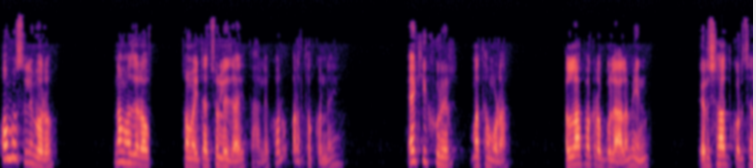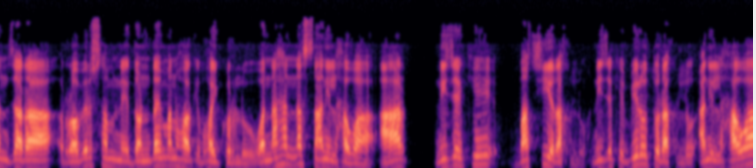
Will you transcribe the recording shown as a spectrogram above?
অমুসলিমেরও। নামাজের সময়টা চলে যায়, তাহলে কোনো পার্থক্য নেই। একই খুরের মাথা মোড়া। আল্লাহ ফাকরবুল আলমিন এরশাদ করছেন, যারা রবের সামনে দণ্ডায়মান হওয়াকে ভয় করল, ওয়া নাহান নাফস হাওয়া, আর নিজেকে বাঁচিয়ে রাখল, নিজেকে বিরত রাখল। আনিল হাওয়া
